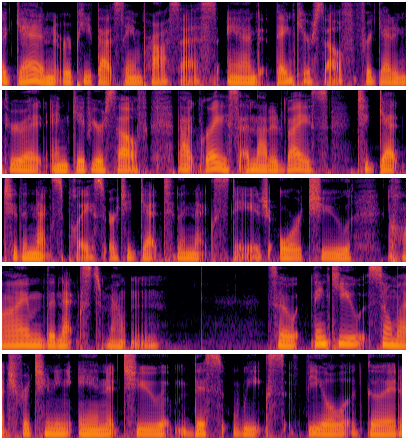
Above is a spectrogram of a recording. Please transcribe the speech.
again repeat that same process and thank yourself for getting through it and give yourself that grace and that advice to get to the next place or to get to the next stage or to climb the next mountain. So, thank you so much for tuning in to this week's Feel Good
